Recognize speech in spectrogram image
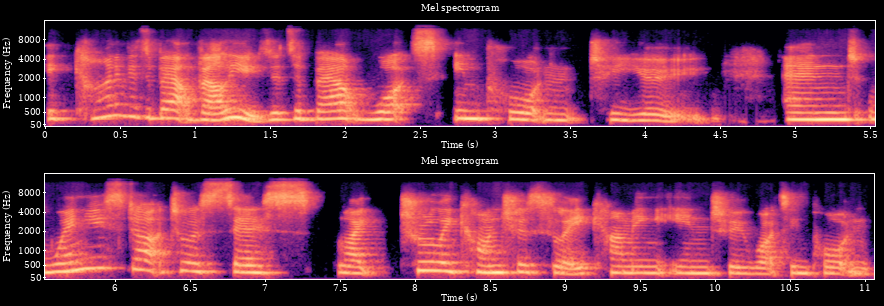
it kind of is about values. It's about what's important to you. And when you start to assess, like truly consciously coming into what's important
